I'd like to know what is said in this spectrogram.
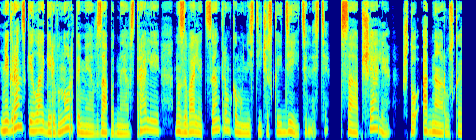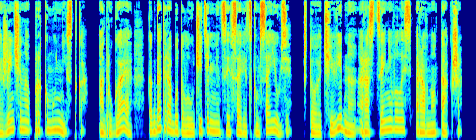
Мигрантский лагерь в Нортеме в Западной Австралии называли центром коммунистической деятельности. Сообщали, что одна русская женщина прокоммунистка, а другая когда-то работала учительницей в Советском Союзе, что, очевидно, расценивалось равно так же.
